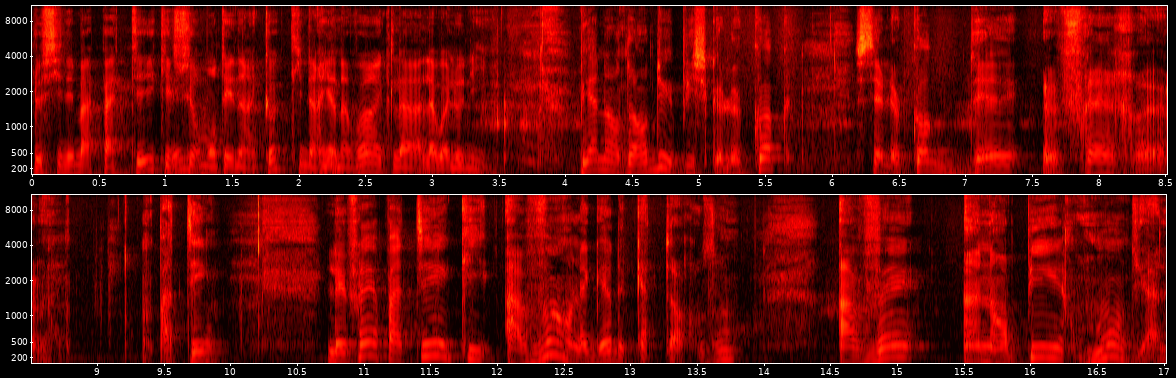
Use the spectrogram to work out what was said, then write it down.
le cinéma pâté, qui est surmonté d'un coq qui n'a rien à voir avec la, la Wallonie. Bien entendu, puisque le coq c'est le coq des euh, frères euh. Les frères Pathé qui, avant la guerre de 14, avaient un empire mondial.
